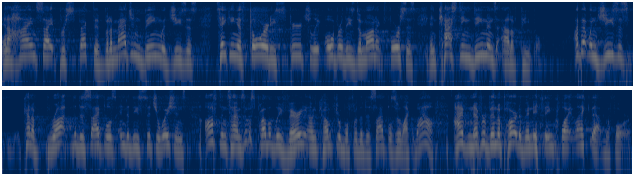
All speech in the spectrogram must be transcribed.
in a hindsight perspective, but imagine being with Jesus, taking authority spiritually over these demonic forces and casting demons out of people. I bet when Jesus kind of brought the disciples into these situations, oftentimes it was probably very uncomfortable for the disciples. They're like, wow, I've never been a part of anything quite like that before.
